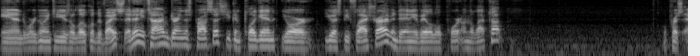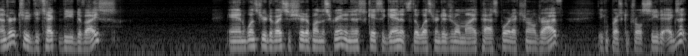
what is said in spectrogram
and we're going to use a local device. At any time during this process, you can plug in your USB flash drive into any available port on the laptop. We'll press enter to detect the device. And once your device is showed up on the screen, in this case again, it's the Western Digital My Passport external drive, you can press Control C to exit.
